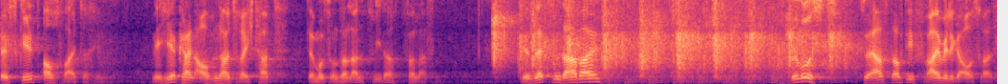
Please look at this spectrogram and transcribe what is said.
es gilt auch weiterhin, wer hier kein Aufenthaltsrecht hat, der muss unser Land wieder verlassen. Wir setzen dabei bewusst zuerst auf die freiwillige Ausreise,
